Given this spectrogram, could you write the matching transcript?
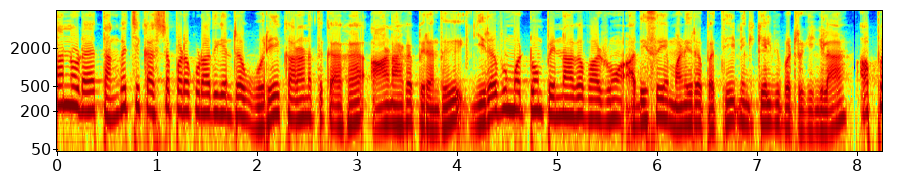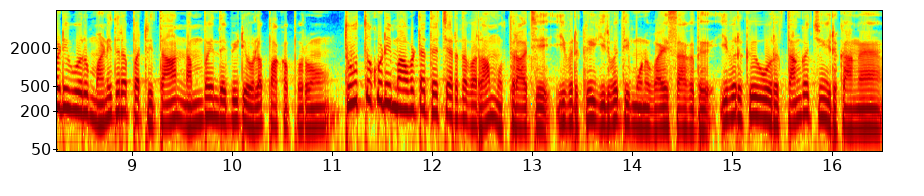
தன்னோட தங்கச்சி கஷ்டப்படக்கூடாது என்ற ஒரே காரணத்துக்காக ஆணாக பிறந்து இரவு மட்டும் பெண்ணாக வாழும் அதிசய மனிதரை பத்தி நீங்க கேள்விப்பட்டிருக்கீங்களா? அப்படி ஒரு மனிதரை பற்றி தான் நம்ம இந்த வீடியோல பார்க்க போறோம். தூத்துக்குடி மாவட்டத்தை சேர்ந்தவர் தான் முத்துராஜ். இவருக்கு இருபத்தி மூணு வயசாகுது. இவருக்கு ஒரு தங்கச்சியும் இருக்காங்க.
